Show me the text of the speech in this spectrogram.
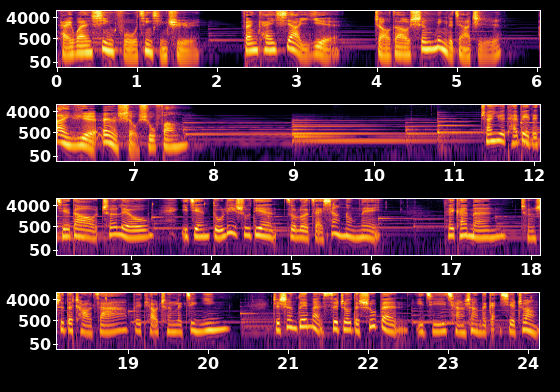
台湾幸福进行曲，翻开下一页，找到生命的价值。爱乐二手书坊，穿越台北的街道车流，一间独立书店坐落在巷弄内。推开门，城市的吵杂被调成了静音，只剩堆满四周的书本以及墙上的感谢状。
